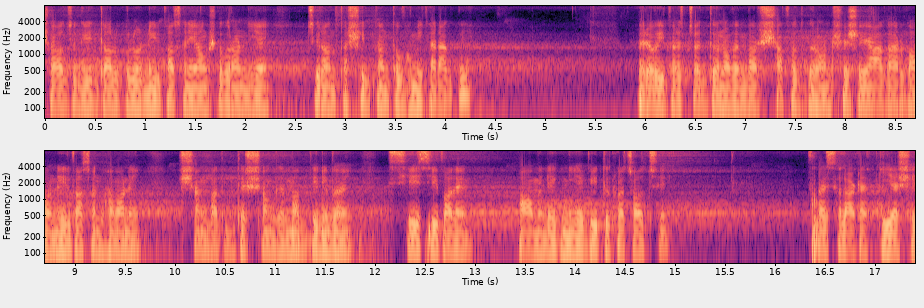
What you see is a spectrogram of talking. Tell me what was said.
সহযোগী দলগুলোর নির্বাচনী অংশগ্রহণ নিয়ে চূড়ান্ত সিদ্ধান্ত ভূমিকা রাখবে। রবিবার চোদ্দ নভেম্বর শপথ গ্রহণ শেষে আগারগাঁও নির্বাচন ভবনে সাংবাদিকদের সঙ্গে মত বিনিময়ে সিইসি বলেন, আওয়ামী লীগ নিয়ে বিতর্ক চলছে। ফয়সলাটা কি আসে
